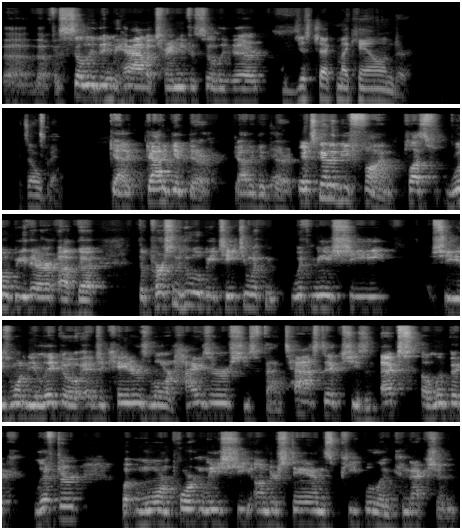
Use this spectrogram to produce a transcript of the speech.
the, the facility that we have, a training facility there. I Just checked my calendar. It's open. Got to got to get there. Got to get yeah. there. It's going to be fun. Plus, we'll be there. Uh, the the person who will be teaching with with me, she she's one of the Eleiko educators, Lauren Heiser. She's fantastic. She's an ex Olympic lifter, but more importantly, she understands people and connection.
